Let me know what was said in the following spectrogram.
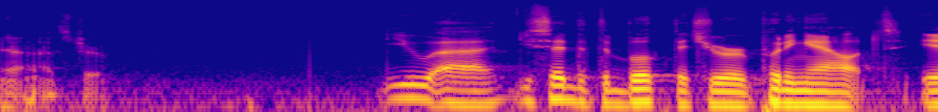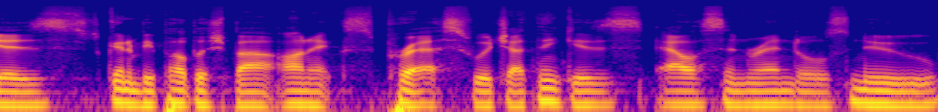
Yeah, that's true. You uh, you said that the book that you're putting out is going to be published by Onyx Press, which I think is Allison Randal's new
